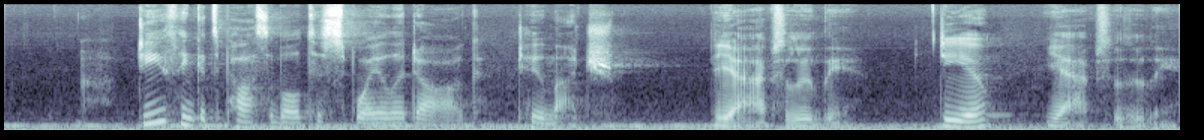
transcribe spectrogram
Do you think it's possible to spoil a dog too much? yeah, absolutely. Do you? Yeah, absolutely.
